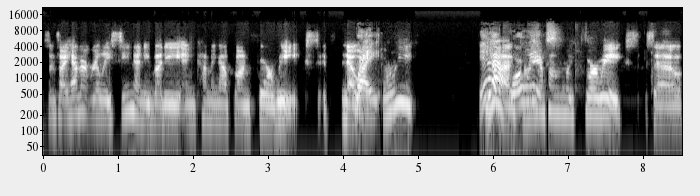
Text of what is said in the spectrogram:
Since I haven't really seen anybody and coming up on four weeks. It's, no, Right. wait, four weeks? Yeah, four coming weeks. up on like four weeks. So,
